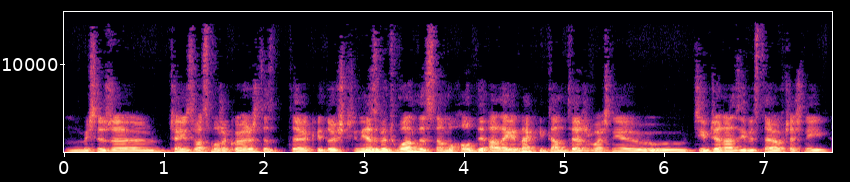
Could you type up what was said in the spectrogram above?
Myślę, że część z Was może kojarzyć te, te takie dość niezbyt ładne samochody, ale jednak i tam też właśnie Jeep Janazzi wystawiał wcześniej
